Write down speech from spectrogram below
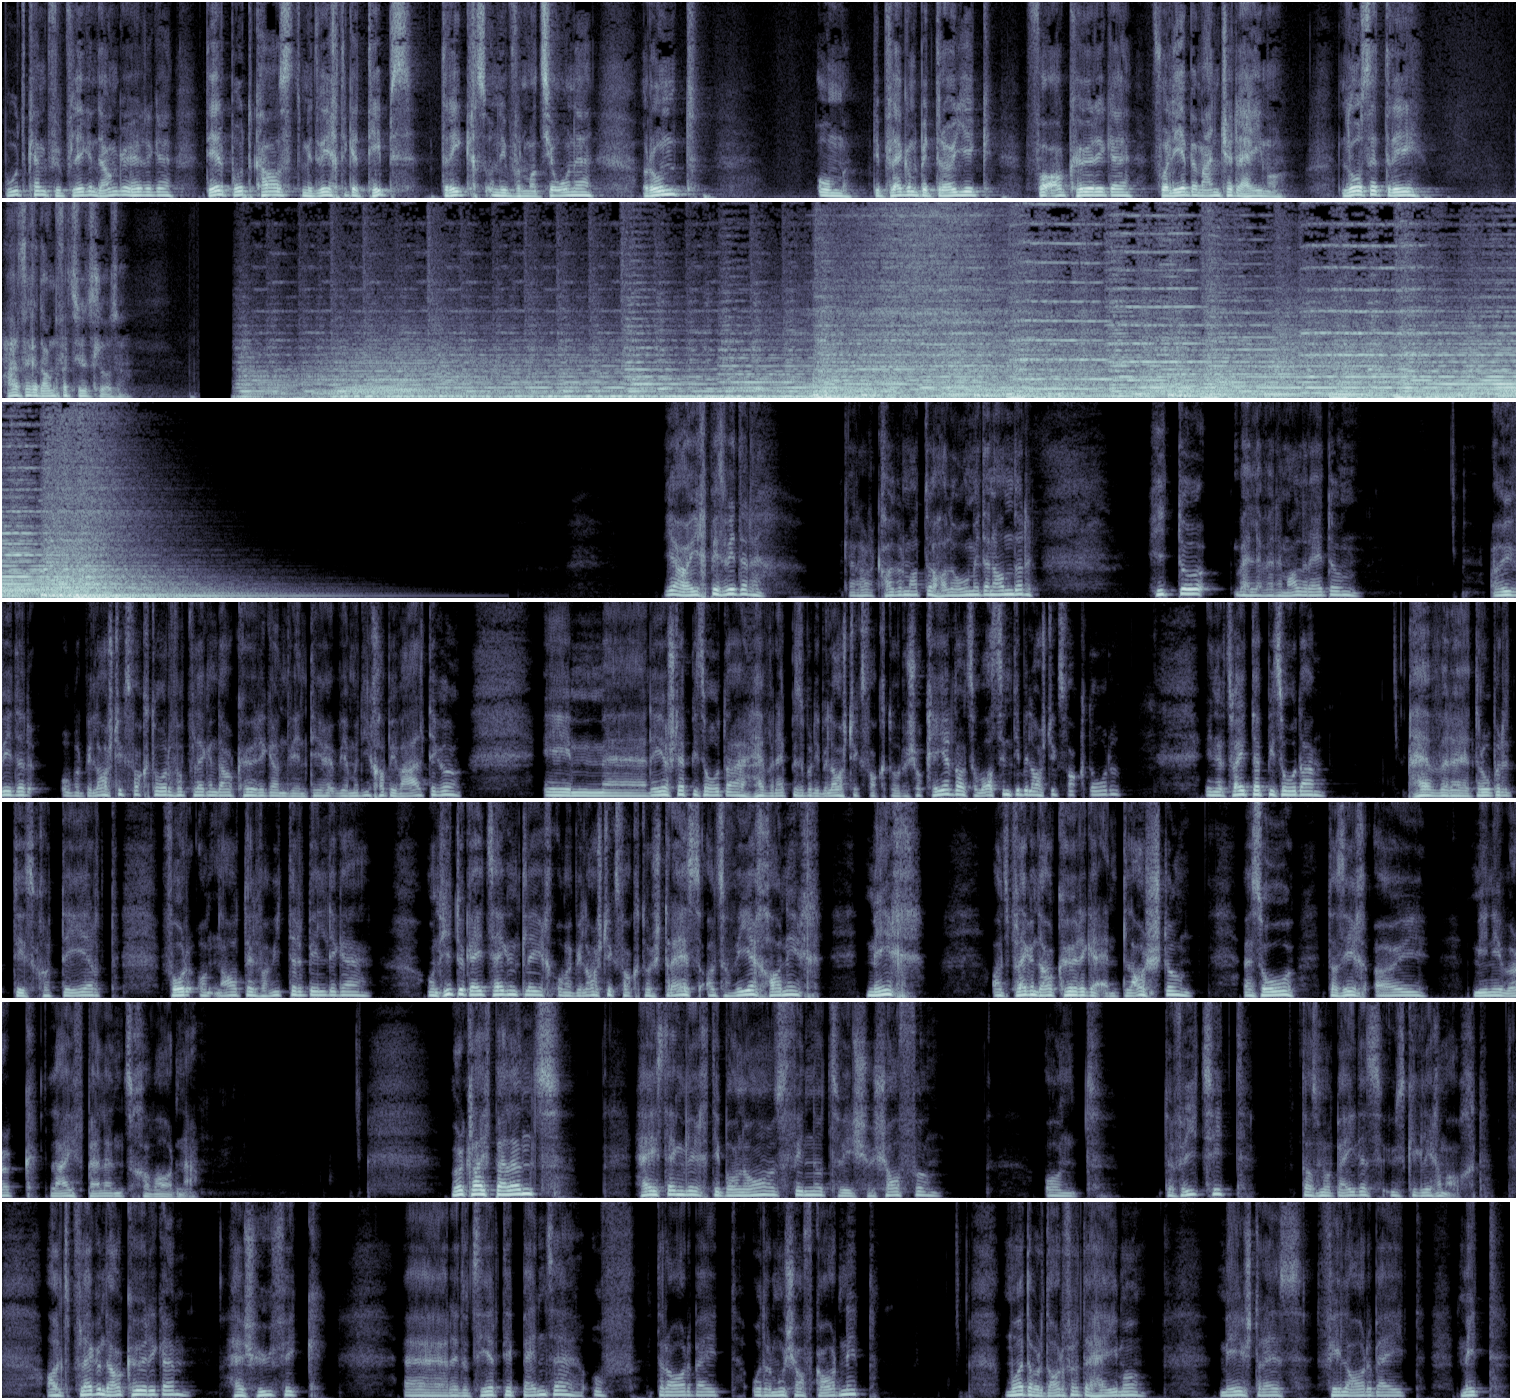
Bootcamp für pflegende Angehörige, der Podcast mit wichtigen Tipps, Tricks und Informationen rund um die Pflege und Betreuung von Angehörigen, von lieben Menschen daheim. Loset rein. Herzlichen Dank fürs Zuhören. Ja, ich bin's wieder. Gerhard Kalbermatter, hallo miteinander. Heute wollen wir mal reden, euch wieder über Belastungsfaktoren von pflegenden Angehörigen und wie, man die bewältigen kann. In äh, der ersten Episode haben wir etwas über die Belastungsfaktoren schockiert. Also, was sind die Belastungsfaktoren? In der zweiten Episode haben wir äh, darüber diskutiert, Vor- und Nachteile von Weiterbildungen und heute geht es eigentlich um den Belastungsfaktor Stress. Also wie kann ich mich als pflegende Angehörige entlasten, so dass ich euch meine Work-Life-Balance wahrnehmen kann. Work-Life-Balance heisst eigentlich die Balance finden zwischen Schaffen und der Freizeit, dass man beides ausgeglichen macht. Als pflegende Angehörige hast du häufig äh, reduzierte Pensen auf der Arbeit oder muss auf gar nicht. Muss aber dafür daheim mehr Stress, viel Arbeit mit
